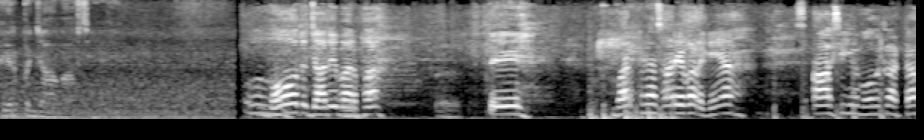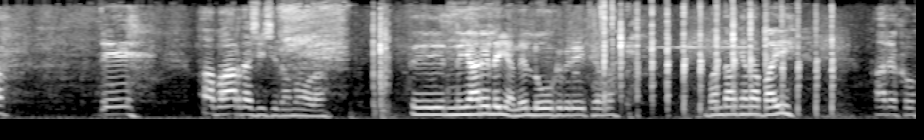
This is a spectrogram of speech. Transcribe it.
ਫਿਰ ਪੰਜਾਬ ਵਾਪਸੀ ਹੈ ਜੀ। ਬਹੁਤ ਜ਼ਿਆਦਾ ਬਰਫ਼ ਆ ਤੇ ਬਰਫ਼ ਨਾਲ ਸਾਰੇ ਭਰ ਗਏ ਆ। ਆਕਸੀਜਨ ਬਹੁਤ ਘੱਟ ਆ ਤੇ ਆ ਬਾਹਰ ਦਾ ਸ਼ੀਸ਼ੇ ਦਾ ਮਾਹੌਲ ਆ। ਤੇ ਨਜ਼ਾਰੇ ਲਈ ਜਾਂਦੇ ਲੋਕ ਵੀਰੇ ਇੱਥੇ ਹੁਣ ਬੰਦਾ ਕਹਿੰਦਾ ਬਾਈ ਆ ਦੇਖੋ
